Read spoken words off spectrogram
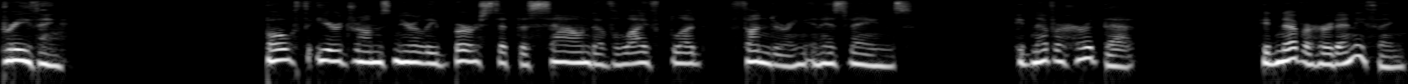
breathing. Both eardrums nearly burst at the sound of lifeblood thundering in his veins. He'd never heard that. He'd never heard anything.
